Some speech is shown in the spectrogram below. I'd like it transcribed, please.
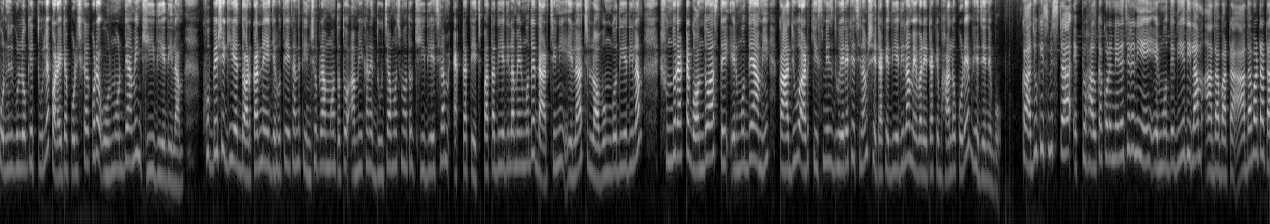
পনিরগুলোকে তুলে কড়াইটা পরিষ্কার করে ওর মধ্যে আমি ঘি দিয়ে দিলাম। খুব বেশি ঘিয়ের দরকার নেই, যেহেতু এখানে তিনশো গ্রাম মতো, তো আমি এখানে দু চামচ মতো ঘি দিয়েছিলাম, একটা তেজপাতা দিয়ে দিলাম এর মধ্যে, দারচিনি, এলাচ, লবঙ্গ দিয়ে দিলাম। সুন্দর একটা গন্ধ আসতেই এর মধ্যে আমি কাজু আর কিশমিশ ধুয়ে রেখেছিলাম, সেটাকে দিয়ে দিলাম, এবার এটাকে ভালো করে ভেজে নেব। কাজু কিশমিশটা একটু হালকা করে নেড়ে চেড়ে নিয়েই এর মধ্যে দিয়ে দিলাম আদা বাটা। আদা বাটাটা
